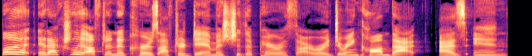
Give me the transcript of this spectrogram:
but it actually often occurs after damage to the parathyroid during combat, as in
